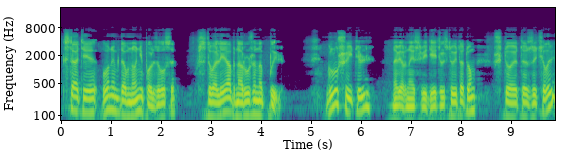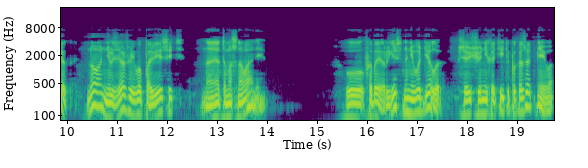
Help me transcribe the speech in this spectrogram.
Кстати, он им давно не пользовался. В стволе обнаружена пыль. Глушитель, наверное, свидетельствует о том, что это за человек, но нельзя же его повесить на этом основании. У ФБР есть на него дело. Все еще не хотите показать мне его?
